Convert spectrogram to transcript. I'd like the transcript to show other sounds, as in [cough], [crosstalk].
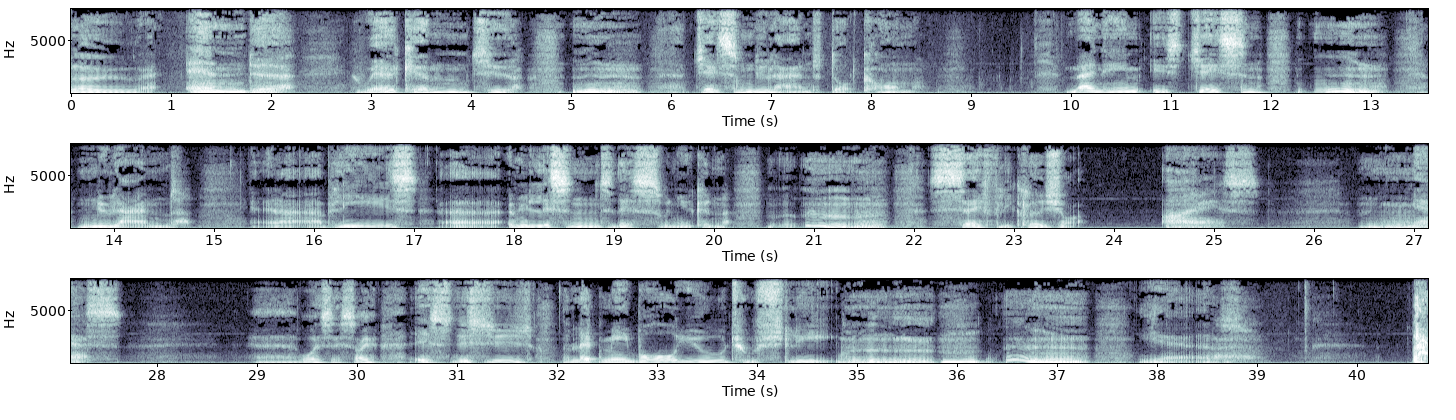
Hello and uh, welcome to mm, jasonnewland.com. My name is Jason mm, Newland. And, uh, please uh, only listen to this when you can mm, safely close your eyes. Yes. Uh, what is this? I, is this is let me bore you to sleep. [laughs] Yes. [coughs]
